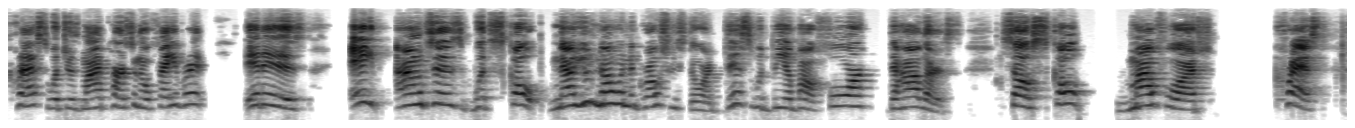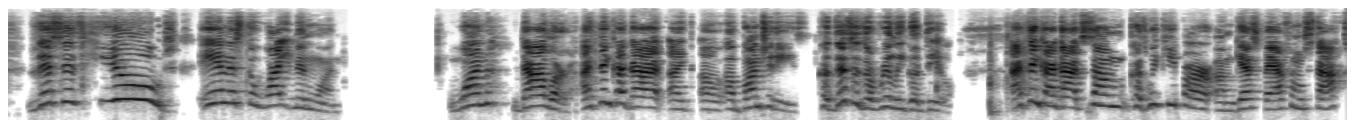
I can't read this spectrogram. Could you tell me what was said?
Crest, which is my personal favorite. It is eight ounces with scope. Now, you know, in the grocery store, this would be about $4. So, scope mouthwash, Crest, this is huge. And it's the whitening one. One dollar. I think I got like a, a bunch of these because this is a really good deal. I think I got some because we keep our um, guest bathroom stocked.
